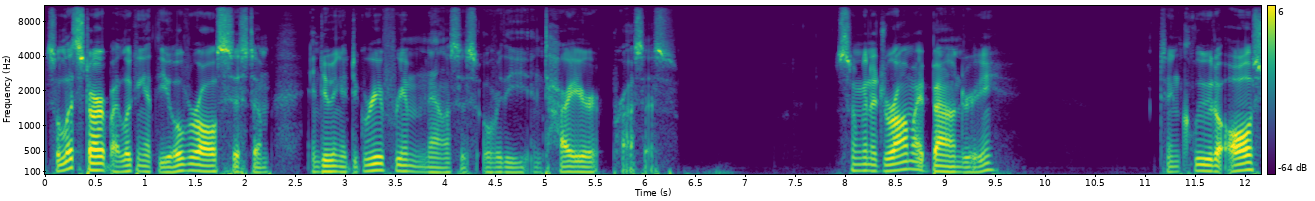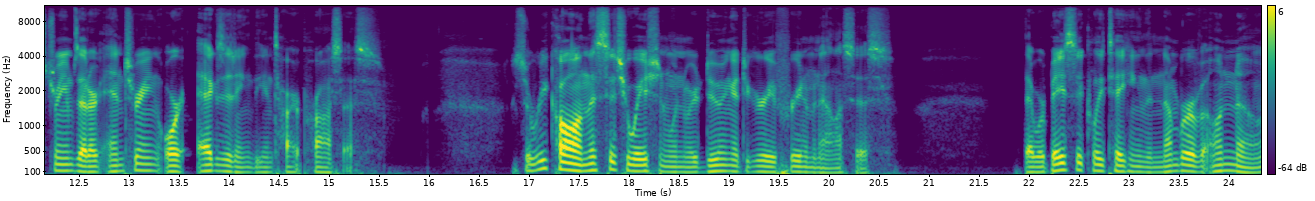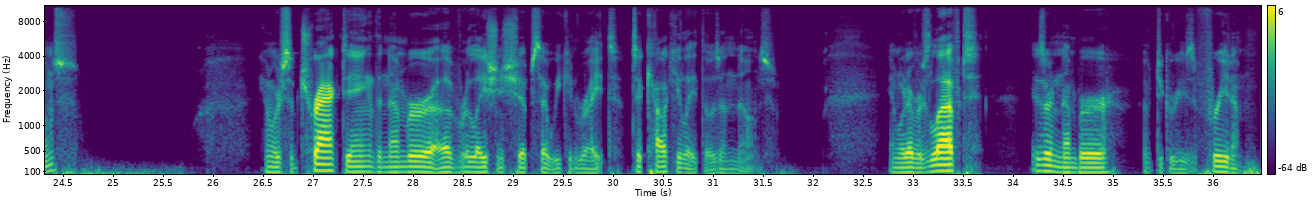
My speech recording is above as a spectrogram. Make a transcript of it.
So let's start by looking at the overall system and doing a degree of freedom analysis over the entire process. So I'm going to draw my boundary to include all streams that are entering or exiting the entire process. So recall in this situation when we're doing a degree of freedom analysis that we're basically taking the number of unknowns and we're subtracting the number of relationships that we can write to calculate those unknowns. And whatever's left is our number of degrees of freedom.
